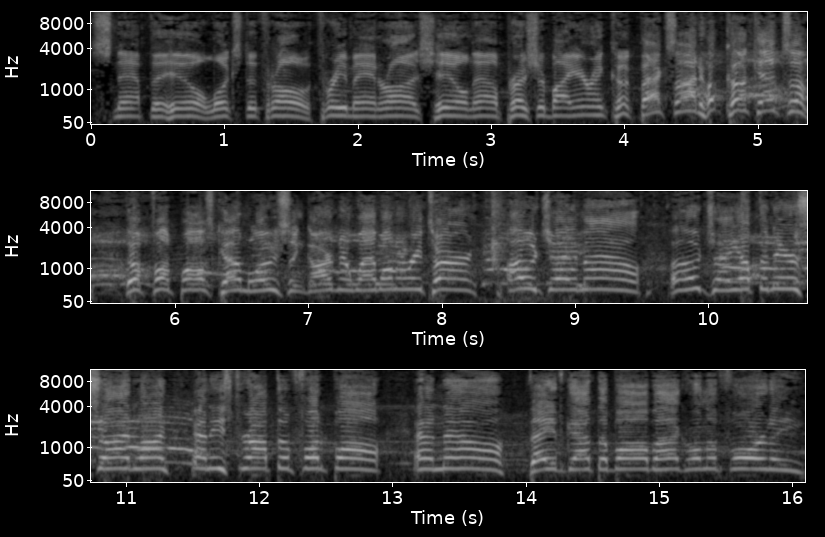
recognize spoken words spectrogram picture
Snap the Hill, looks to throw. Three man rush. Hill now pressured by Aaron Cook. Backside, Hook Cook hits him. The football's come loose, and Gardner Webb on a return. OJ Mal. OJ up the near sideline, and he's dropped the football. And now they've got the ball back on the 40.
